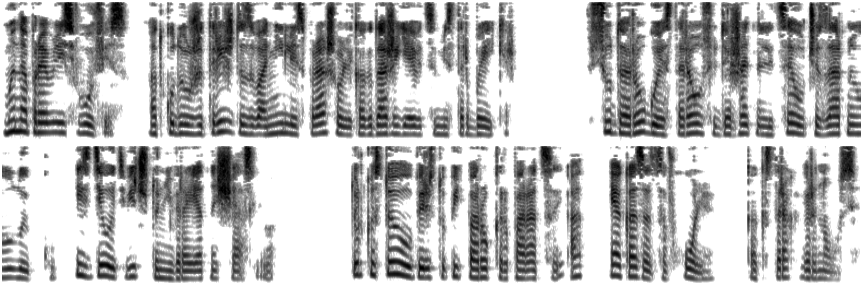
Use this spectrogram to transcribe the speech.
Мы направились в офис, откуда уже трижды звонили и спрашивали, когда же явится мистер Бейкер. Всю дорогу я старался удержать на лице лучезарную улыбку и сделать вид, что невероятно счастлива. Только стоило переступить порог корпорации ад и оказаться в холле, как страх вернулся.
